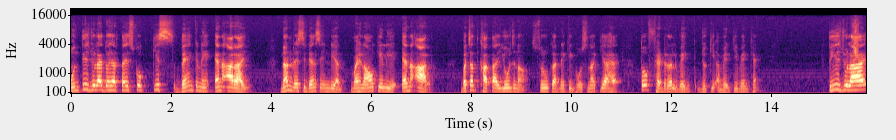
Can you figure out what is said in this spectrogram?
29 जुलाई 2023 को किस बैंक ने एनआरआई नॉन रेसिडेंस इंडियन महिलाओं के लिए एनआर, बचत खाता योजना शुरू करने की घोषणा किया है? तो फेडरल बैंक, जो कि अमेरिकी बैंक है। 30 जुलाई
